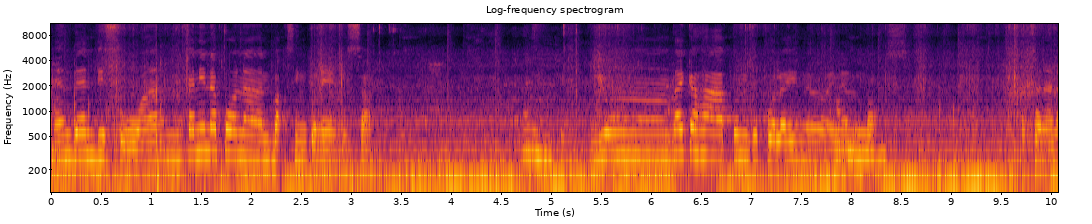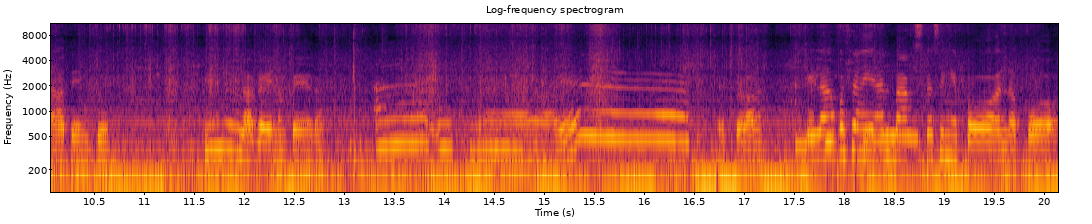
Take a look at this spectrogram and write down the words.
And then this one, kanina po na unboxing ko na yung isa. Ano yun siya? Yung, ay kahapon ko pala yung uh, in-unbox. Buksan na natin to. Yun yung lagay ng pera. Ah, okay. Ah, yeah. Ito. Kailangan ko siyang i-unbox kasi nga po, ano po,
